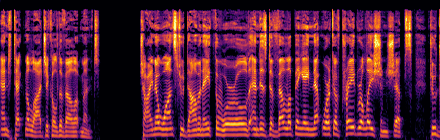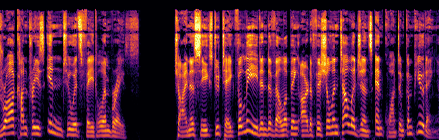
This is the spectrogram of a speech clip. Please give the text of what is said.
and technological development. China wants to dominate the world and is developing a network of trade relationships to draw countries into its fatal embrace. China seeks to take the lead in developing artificial intelligence and quantum computing,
